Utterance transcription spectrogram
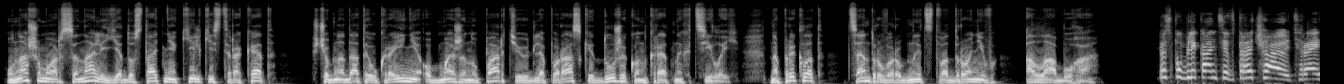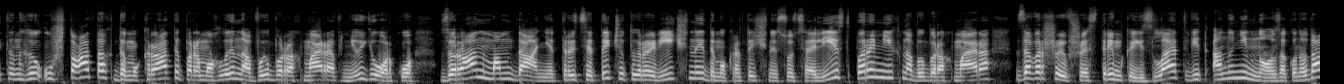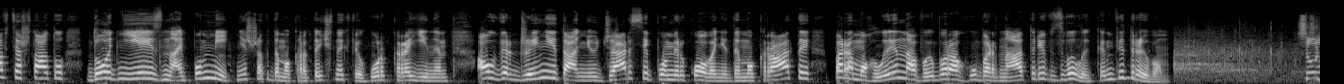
У нашому арсеналі є достатня кількість ракет, щоб надати Україні обмежену партію для поразки дуже конкретних цілей, наприклад, центру виробництва дронів Алабуга. Республіканці втрачають рейтинги у штатах. Демократи перемогли на виборах мера в Нью-Йорку. Зоран Мамдані, 34-річний демократичний соціаліст, переміг на виборах мера, завершивши стрімкий злет від анонімного законодавця штату до однієї з найпомітніших демократичних фігур країни. А у Вірджинії та Нью-Джерсі помірковані демократи перемогли на виборах губернаторів з великим відривом.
